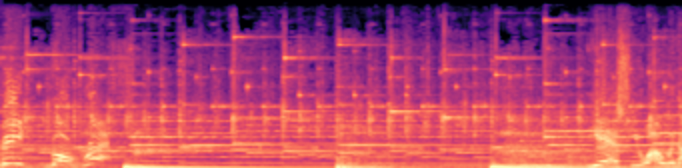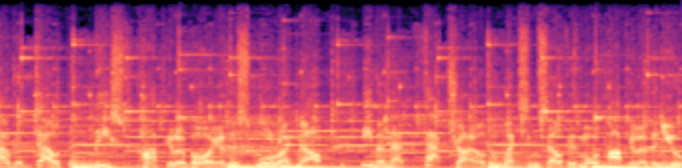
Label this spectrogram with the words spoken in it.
beat the rest. Yes, you are without a doubt the least popular boy in the school right now. Even that fat child who wets himself is more popular than you.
